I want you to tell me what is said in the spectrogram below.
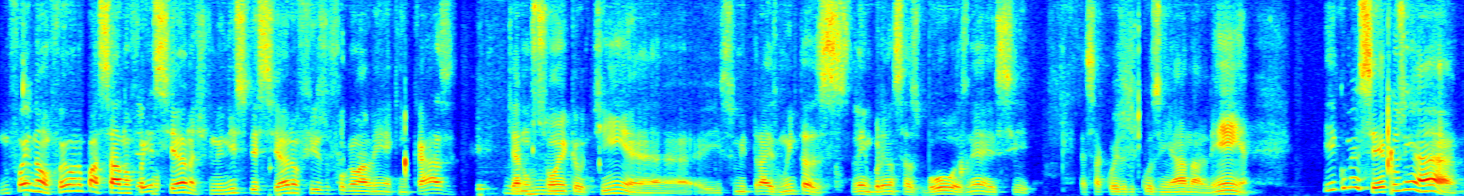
Não foi, não, foi o ano passado, não foi esse ano. Acho que no início desse ano eu fiz o fogão a lenha aqui em casa, que era um uhum. sonho que eu tinha. Isso me traz muitas lembranças boas, né? Esse essa coisa de cozinhar na lenha. E comecei a cozinhar,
